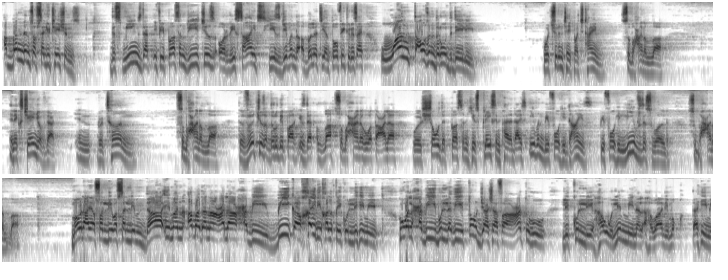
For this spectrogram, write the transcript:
abundance of salutations. This means that if a person reaches or recites, he is given the ability and tawfiq to recite 1000 darood daily, which shouldn't take much time, subhanallah. In exchange of that, in return, subhanallah, the virtues of darood pak is that Allah subhanahu wa ta'ala will show that person his place in paradise even before he dies, before he leaves this world, subhanallah. مولاي صل وسلم دائما ابدا على حبيبك خير خلق كلهم هو الحبيب الذي ترجى شفاعته لكل هول من الاهوال مقتهم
